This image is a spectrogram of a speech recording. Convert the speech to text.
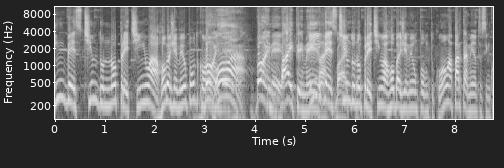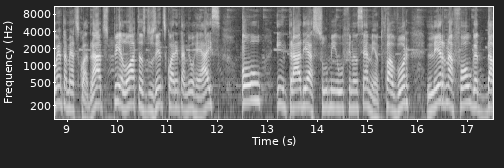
investindo no pretinho arroba gmail.com. Boa! Bom e-mail. Baita e-mail. Investindo no pretinho arroba gmail.com, apartamento 50 metros quadrados, pelotas 240 mil reais ou entrada e assume o financiamento. Favor, ler na folga da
